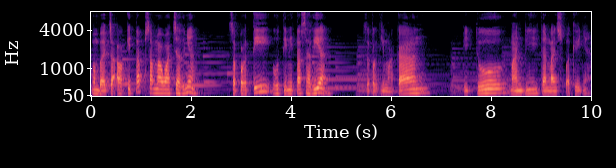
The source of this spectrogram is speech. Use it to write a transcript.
membaca Alkitab sama wajarnya, seperti rutinitas harian, seperti makan, tidur, mandi, dan lain sebagainya.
